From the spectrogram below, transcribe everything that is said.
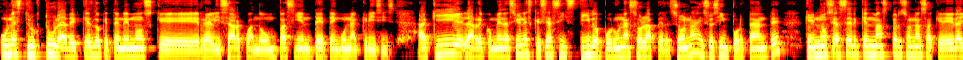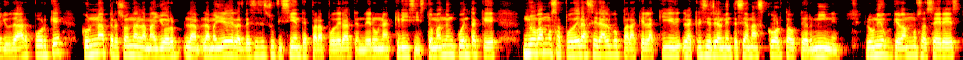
una estructura de qué es lo que tenemos que realizar cuando un paciente tenga una crisis. Aquí la recomendación es que sea asistido por una sola persona, eso es importante, que no se acerquen más personas a querer ayudar, porque con una persona la mayor, la, mayoría de las veces es suficiente para poder atender una crisis, tomando en cuenta que no vamos a poder hacer algo para que la, la crisis realmente sea más corta o termine. Lo único que vamos a hacer es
